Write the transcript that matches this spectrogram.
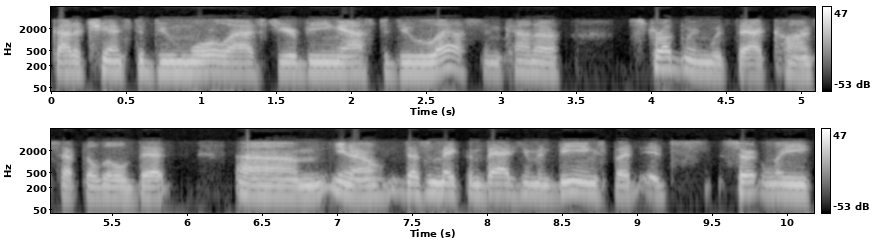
got a chance to do more last year being asked to do less and kind of struggling with that concept a little bit. Um, you know, doesn't make them bad human beings, but it's certainly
